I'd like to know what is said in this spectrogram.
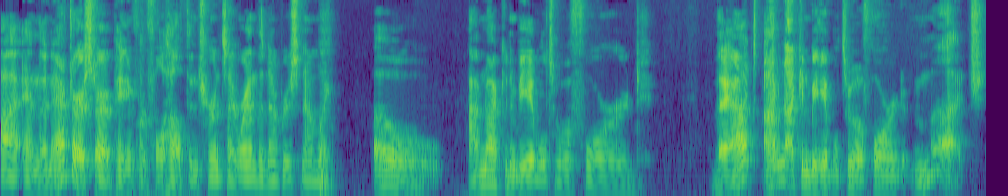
Uh, and then after I started paying for full health insurance, I ran the numbers and I'm like, oh, I'm not going to be able to afford that. I'm not going to be able to afford much.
